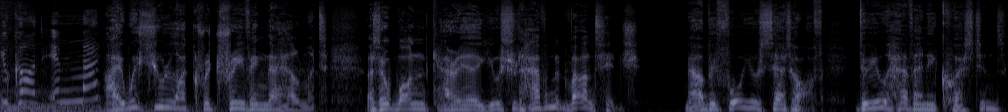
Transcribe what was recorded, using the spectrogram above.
You can't imagine. I wish you luck retrieving the helmet. As a wand carrier, you should have an advantage. Now, before you set off, do you have any questions?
